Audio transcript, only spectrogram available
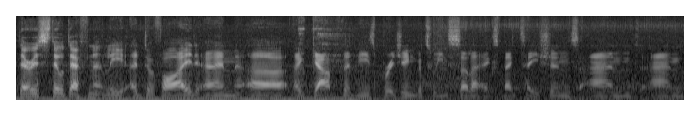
there is still definitely a divide and uh, a gap that needs bridging between seller expectations and and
